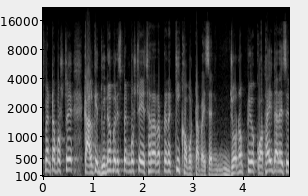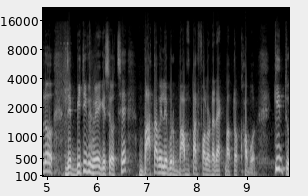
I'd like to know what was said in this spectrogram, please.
স্প্যানটা বসছে, কালকে দুই নম্বর স্প্যান বসছে। এছাড়া আপনারা কি খবরটা পাইছেন? জনপ্রিয় কথাই দাঁড়াইছিল যে বিটিভি হয়ে গেছে হচ্ছে বাতাবি লেবুর বাম্পার ফলনের একমাত্র খবর। কিন্তু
